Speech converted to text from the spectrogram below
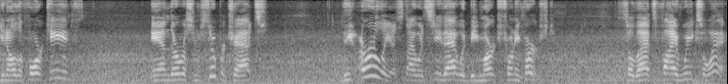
you know, the 14th, and there were some super chats. The earliest I would see that would be March 21st. So that's five weeks away.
